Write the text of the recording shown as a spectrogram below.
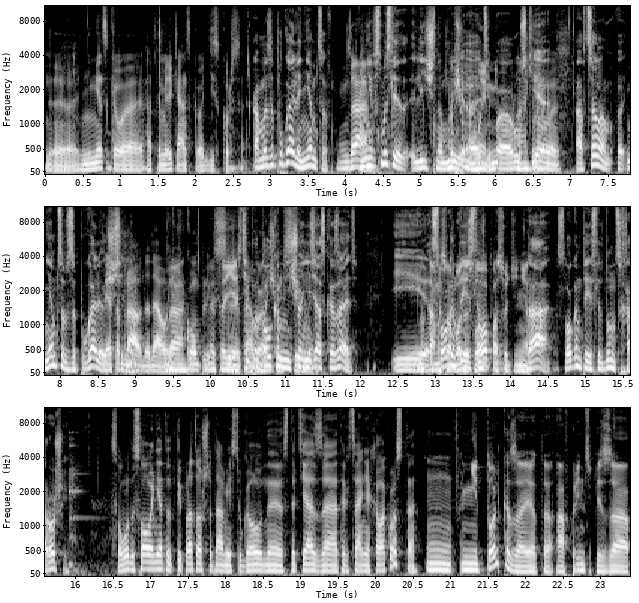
э, немецкого от американского дискурса. А мы запугали немцев. Да. Не в смысле лично мы, мы? типа А, русские, а в целом э, немцев запугали очень Это сильно. правда, да, у Да, них комплекс. это есть. э, Типа толком ничего сильный. нельзя сказать. И Ну, там и слоган-то, свободы если- слова, по сути, нет. Да, слоган-то, если вдуматься, хороший. Свободы слова нет, это ты про то, что там есть уголовная статья за отрицание Холокоста? Не только за это, а в принципе за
